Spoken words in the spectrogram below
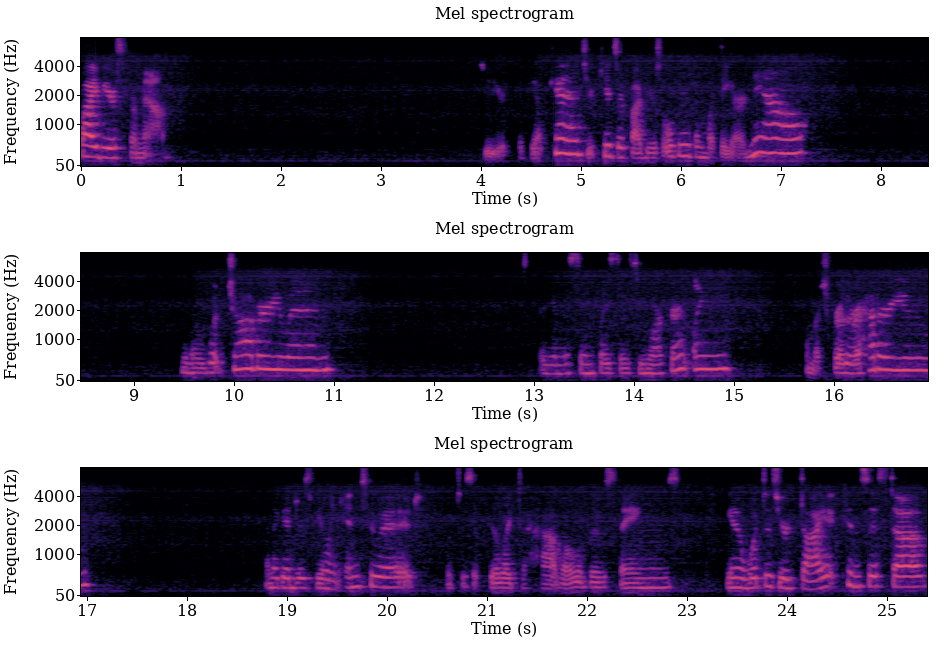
five years from now? So, if you have kids, your kids are five years older than what they are now. You know, what job are you in? Are you in the same place as you are currently? How much further ahead are you? And again, just feeling into it. What does it feel like to have all of those things? You know, what does your diet consist of?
